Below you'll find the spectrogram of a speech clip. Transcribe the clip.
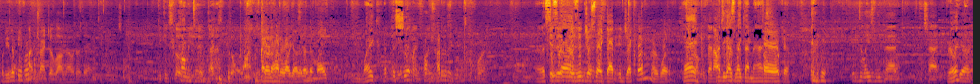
What are you looking for? I'm trying to log out of the empty game as well. You can still Commentate. use it. I just don't want it. I don't know how to log out of And the mic. Mike, what the shit? Fuck, how did I do this before? Uh, let's Is see it the- is it just like that eject button or what? Hey, Okay, how'd you guys like that match? Oh okay. The delay's really bad with the chat. really? Yeah.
